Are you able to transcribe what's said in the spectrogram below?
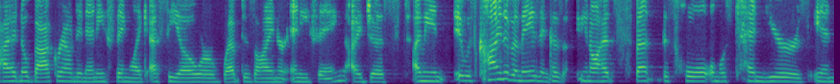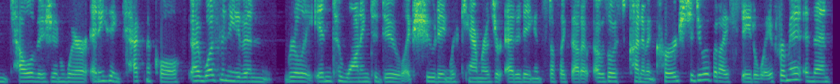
I had no background in anything like SEO or web design or anything. I just, I mean, it was kind of amazing because, you know, I had spent this whole almost 10 years in television where anything technical, I wasn't even really into wanting to do, like shooting with cameras or editing and stuff like that. I, I was always kind of encouraged to do it, but I stayed away from it. And then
